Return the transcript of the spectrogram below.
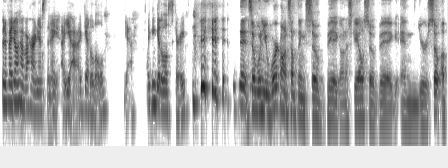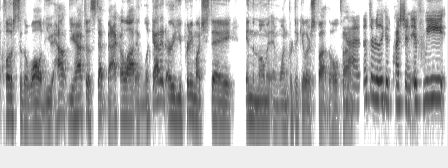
But if I don't have a harness, then I, I yeah, I get a little, yeah, I can get a little scary. so when you work on something so big on a scale so big and you're so up close to the wall, do you how do you have to step back a lot and look at it or you pretty much stay in the moment in one particular spot the whole time? Yeah, that's a really good question. If we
